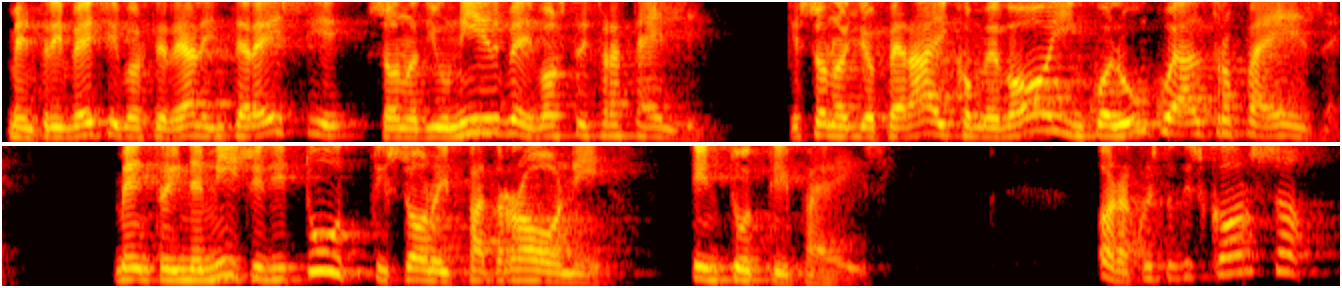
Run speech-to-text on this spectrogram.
mentre invece i vostri reali interessi sono di unirvi ai vostri fratelli, che sono gli operai come voi in qualunque altro paese, mentre i nemici di tutti sono i padroni in tutti i paesi. Ora, questo discorso,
